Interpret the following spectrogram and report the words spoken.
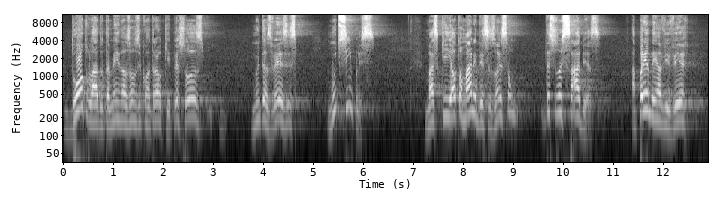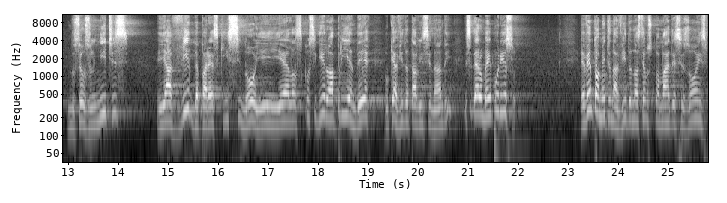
Do outro lado também nós vamos encontrar o quê? Pessoas muitas vezes muito simples, mas que ao tomarem decisões são decisões sábias aprendem a viver nos seus limites e a vida parece que ensinou e elas conseguiram apreender o que a vida estava ensinando e, e se deram bem por isso. Eventualmente na vida nós temos que tomar decisões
